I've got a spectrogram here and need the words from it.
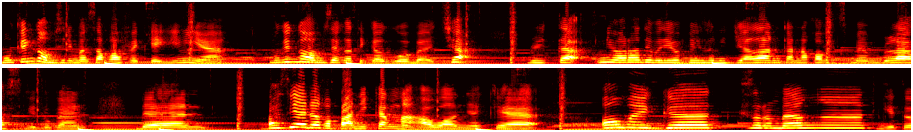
Mungkin kalau misalnya di masa covid kayak gini ya mungkin kalau misalnya ketika gue baca berita ini orang tiba-tiba pingsan di jalan karena covid-19 gitu kan. Dan pasti ada kepanikan lah awalnya kayak oh my god serem banget gitu.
